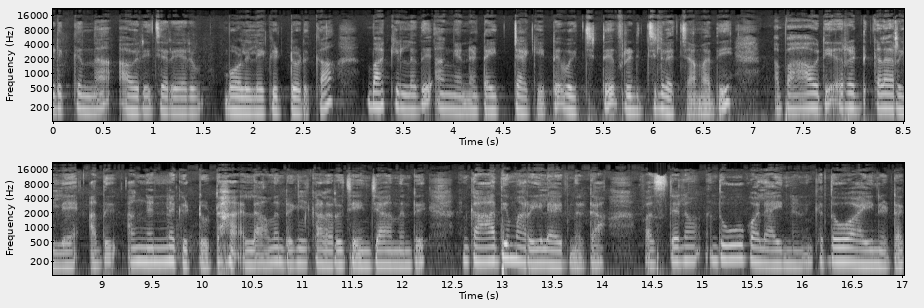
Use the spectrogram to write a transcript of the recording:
എടുക്കുന്ന ആ ഒരു ചെറിയൊരു ബോളിലേക്ക് ഇട്ട് കൊടുക്കുക ബാക്കിയുള്ളത് അങ്ങനെ ടൈറ്റാക്കിയിട്ട് വെച്ചിട്ട് ഫ്രിഡ്ജിൽ വെച്ചാൽ മതി. അപ്പോൾ ആ ഒരു റെഡ് കളറില്ലേ അത് അങ്ങനെ കിട്ടും കേട്ടോ അല്ലാന്നുണ്ടെങ്കിൽ കളറ് ചേഞ്ച് ആകുന്നുണ്ട്. എനിക്ക് ആദ്യം അറിയില്ലായിരുന്നു കേട്ടോ ഫസ്റ്റെല്ലാം എന്തോ പോലെ ആയിരുന്നു എനിക്ക് എന്തോ ആയിരുന്നു കേട്ടോ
